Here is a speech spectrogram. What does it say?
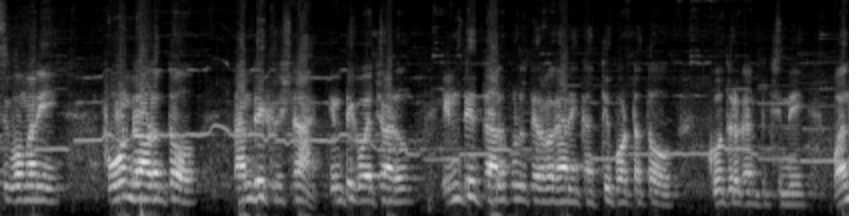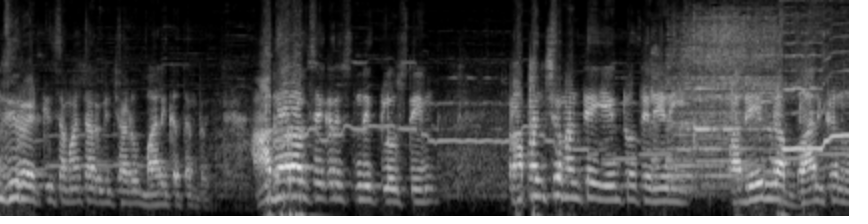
శివమని ఫోన్ రావడంతో తండ్రి కృష్ణ ఇంటికి వచ్చాడు. ఇంటి తలుపులు తెరవగానే కత్తి పొట్టతో కూతురు కనిపించింది. వన్ జీరో ఎయిట్కి సమాచారం ఇచ్చాడు బాలిక తండ్రి. ఆధారాలు సేకరిస్తుంది క్లూస్ టీం ప్రపంచం అంటే ఏంటో తెలియని పదేళ్ళ బాలికను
